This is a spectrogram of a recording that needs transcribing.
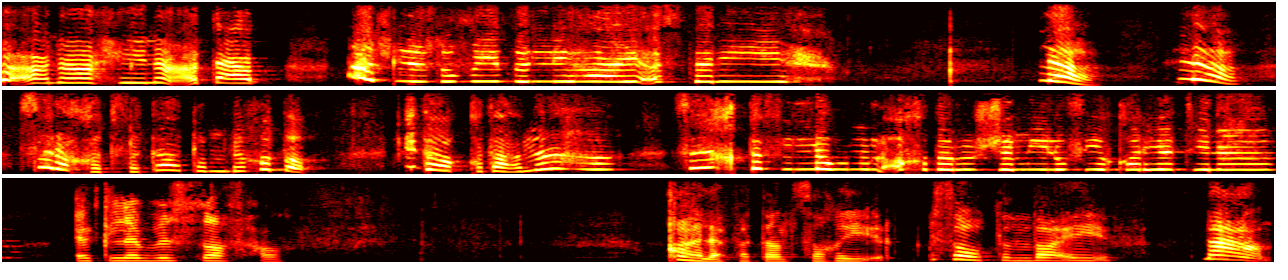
فأنا حين أتعب أجلس في ظلها لأستريح لا لا صرخت فتاة بغضب. إذا قطعناها سيختفي اللون الأخضر الجميل في قريتنا. اقلب بالصفحة قال فتى صغير بصوت ضعيف. نعم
